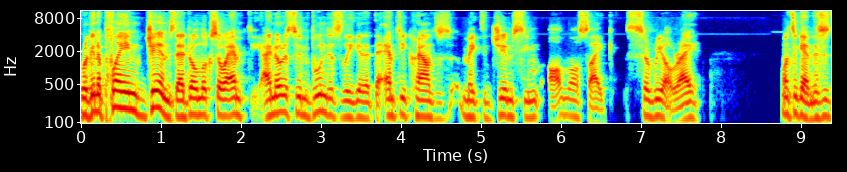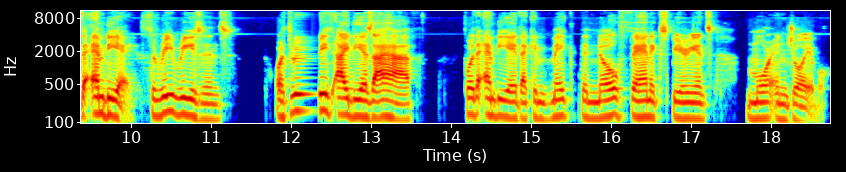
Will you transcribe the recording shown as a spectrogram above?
We're going to play in gyms that don't look so empty. I noticed in Bundesliga that the empty crowds make the gym seem almost like surreal, right? Once again, this is the NBA. Three reasons or three ideas I have for the NBA that can make the no fan experience more enjoyable.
